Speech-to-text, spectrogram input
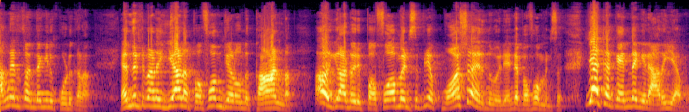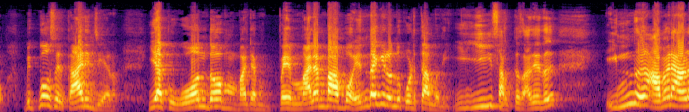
അങ്ങനത്തെ എന്തെങ്കിലും കൊടുക്കണം. എന്നിട്ട് വേണം ഇയാളെ പെർഫോം ചെയ്യണമെന്ന് കാണണം. ഓ ഇയാളുടെ ഒരു പെർഫോമൻസ് പിന്നെ മോശമായിരുന്നു പോലെ എന്റെ പെർഫോമൻസ് ഇയാൾക്കൊക്കെ എന്തെങ്കിലും അറിയാമോ? ബിഗ് ബോസ് ഒരു കാര്യം ചെയ്യണം. ഇയാൾക്ക് ഓന്തോ മറ്റേ മലമ്പാമ്പോ എന്തെങ്കിലും ഒന്ന് കൊടുത്താൽ മതി. ഈ സർക്കസ് അതായത് ഇന്ന് അവരാണ്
